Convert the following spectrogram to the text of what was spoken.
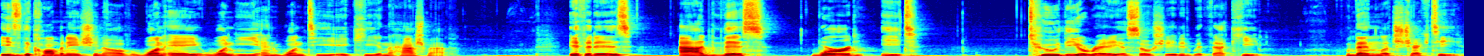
is the combination of 1A, 1E, and 1T a key in the hash map? If it is, add this word, eat, to the array associated with that key. Then let's check T.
